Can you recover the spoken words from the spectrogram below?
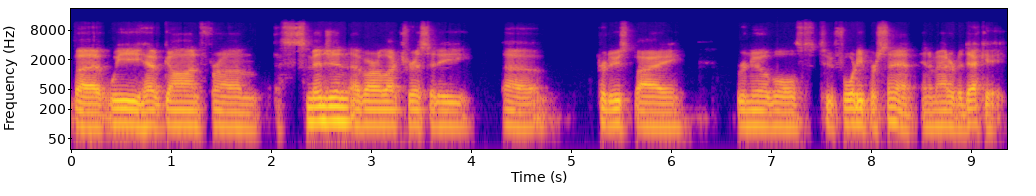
But we have gone from a smidgen of our electricity uh, produced by renewables to 40% in a matter of a decade,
